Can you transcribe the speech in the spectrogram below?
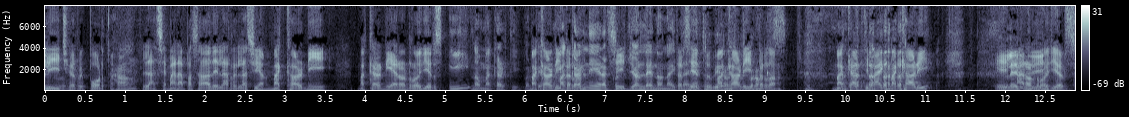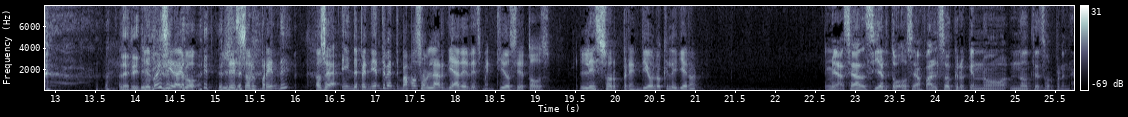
Bleacher Report Ajá. la semana pasada de la relación McCartney, McCartney Aaron Rodgers y No, McCarthy. McCartney era con Sí. John Lennon. Ahí también cierto, tuvieron sus McCarthy, perdón. McCarthy, Mike McCarthy, eh, Aaron. Rodgers. Les voy a decir algo. ¿Les sorprende? O sea, independientemente, vamos a hablar ya de desmentidos y de todos. ¿Les sorprendió lo que leyeron? Mira, sea cierto o sea falso, creo que no, no te sorprende.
